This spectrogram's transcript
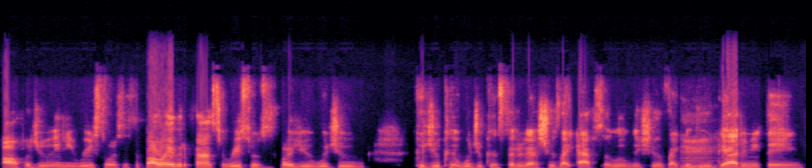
offered you any resources, if I were able to find some resources for you, would you, could you, could would you consider that? She was like, absolutely. She was like, if you Mm. got anything,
